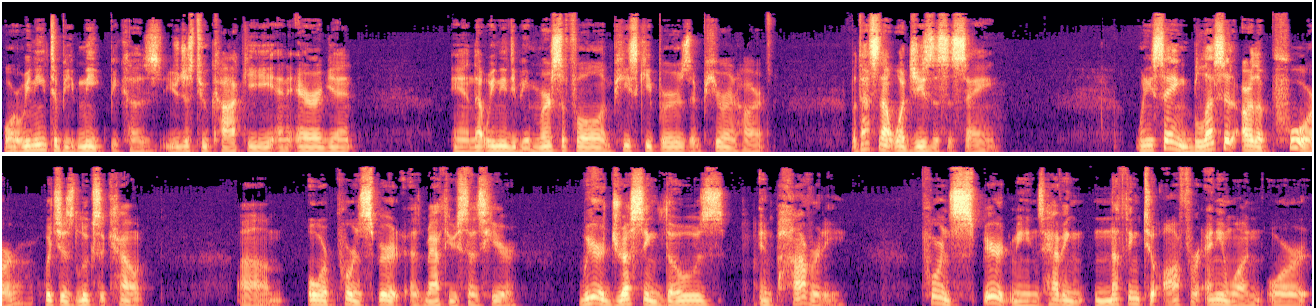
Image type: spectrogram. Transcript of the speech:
Or we need to be meek because you're just too cocky and arrogant. And that we need to be merciful and peacekeepers and pure in heart. But that's not what Jesus is saying. When he's saying, Blessed are the poor, which is Luke's account, um, or poor in spirit, as Matthew says here, we are addressing those in poverty. Poor in spirit means having nothing to offer anyone or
